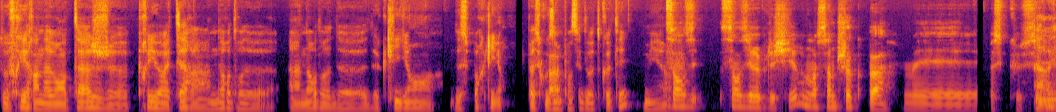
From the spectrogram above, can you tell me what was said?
d'offrir un avantage euh, prioritaire à un ordre de, à un ordre de, de clients, de sport client. Parce que vous en pensez de votre côté, mais euh, Sans sans y réfléchir, moi ça me choque pas, mais parce que c'est Ah ouais.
